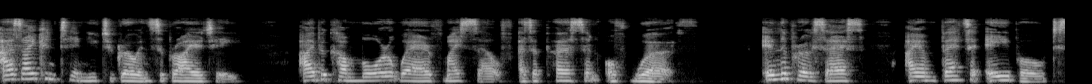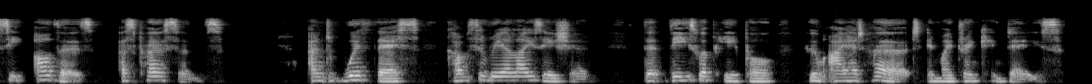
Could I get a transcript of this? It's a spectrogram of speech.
As I continue to grow in sobriety, I become more aware of myself as a person of worth. In the process, I am better able to see others as persons. And with this comes the realization that these were people whom I had hurt in my drinking days.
